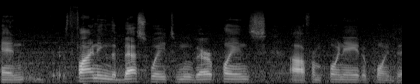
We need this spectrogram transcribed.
and finding the best way to move airplanes uh, from point A to point B.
